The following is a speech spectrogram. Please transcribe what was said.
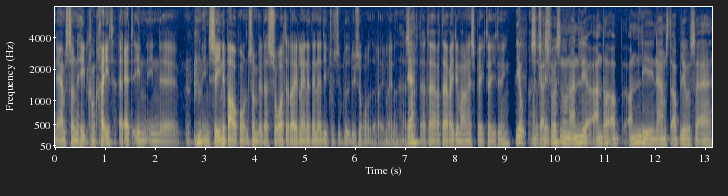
nærmest sådan helt konkret, at- en, en, øh, en scenebaggrund, som vel er sort eller et eller andet, den er lige pludselig blevet lyserød eller et eller andet. Altså, Ja. der, der, er- der er rigtig mange aspekter i det, ikke? jo, Og man så kan skal- også få sådan nogle åndelige, andre op, åndelige nærmest oplevelser af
